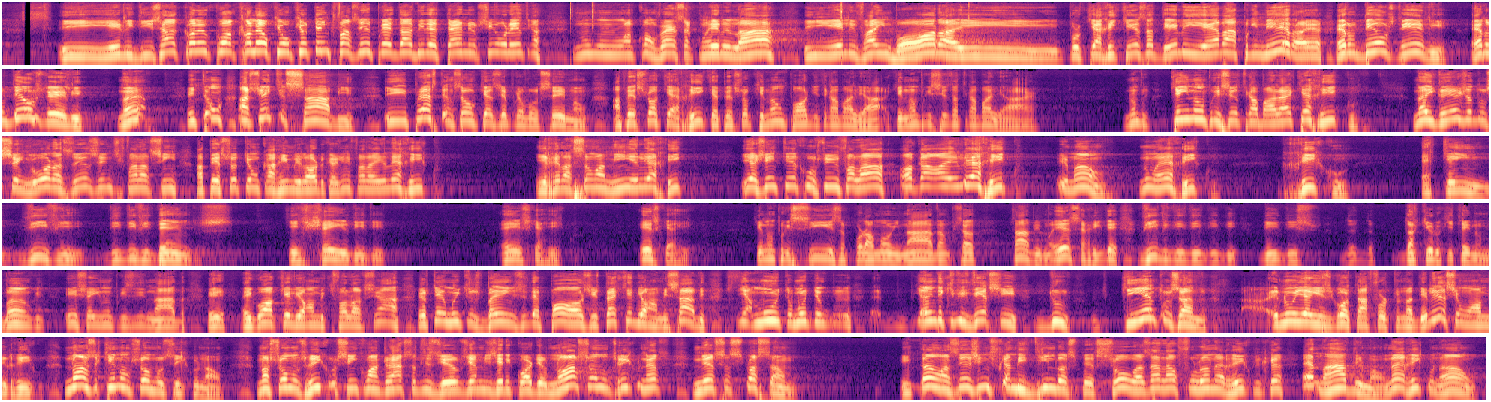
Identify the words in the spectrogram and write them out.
e ele diz: Ah, qual é, qual, qual é o, que, o que eu tenho que fazer para dar a vida eterna? E o Senhor entra numa conversa com ele lá, e ele vai embora, e porque a riqueza dele era a primeira, é, era o Deus dele, era o Deus dele, né? Então a gente sabe, E presta atenção, quer dizer para você, irmão, a pessoa que é rica é a pessoa que não pode trabalhar, que não precisa trabalhar. Quem não precisa trabalhar é que é rico. Na igreja do Senhor, às vezes a gente fala assim, a pessoa tem um carrinho melhor do que a gente, fala, ele é rico. Em relação a mim, ele é rico. E a gente tem costume de falar, oh, ele é rico. Irmão, não é rico. Rico é quem vive de dividendos, que é cheio de, de. É esse que é rico. Esse que é rico. Que não precisa pôr a mão em nada, não precisa. Sabe, esse é rico. Vive de, de, de, de, de daquilo que tem no banco, esse aí não precisa de nada. É, é, igual aquele homem que falou assim: ah, eu tenho muitos bens e depósito. É aquele homem, sabe? Que tinha muito, muito. Ainda que vivesse do, 500 anos, não ia esgotar a fortuna dele. Esse é um homem rico. Nós aqui não somos ricos, não. Nós somos ricos, sim, com a graça de Deus e a misericórdia. Nós somos ricos nessa, nessa situação. Então, às vezes a gente fica medindo as pessoas, ah lá, o fulano é rico. É nada, irmão, não é rico, não.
